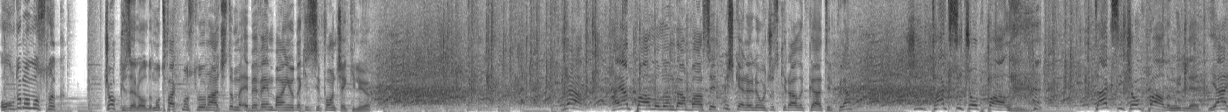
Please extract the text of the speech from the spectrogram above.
Oldu mu musluk? Çok güzel oldu. Mutfak musluğunu açtım mı ebeveyn banyodaki sifon çekiliyor. Ya hayat pahalılığından bahsetmişken öyle ucuz kiralık katil falan. Şimdi taksi çok pahalı. taksi çok pahalı millet. Ya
